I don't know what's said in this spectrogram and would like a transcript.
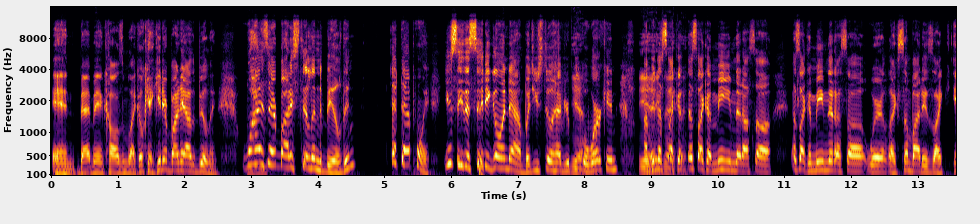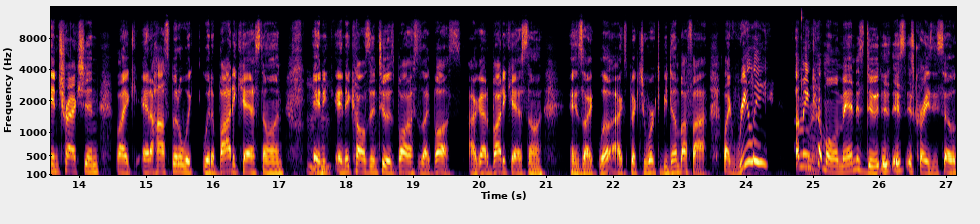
and Batman calls them like, okay, get everybody out of the building. Why is mm-hmm. everybody still in the building? At that point. You see the city going down, but you still have your people yeah. working. Yeah, I mean, that's exactly. like a that's like a meme that I saw. That's like a meme that I saw where like somebody's like in traction, like at a hospital with, with a body cast on, mm-hmm. and he and he calls into his boss. He's like, "Boss, I got a body cast on," and he's like, "Well, I expect your work to be done by five. Like, really? I mean, right. come on, man. This dude is, is, crazy. So,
